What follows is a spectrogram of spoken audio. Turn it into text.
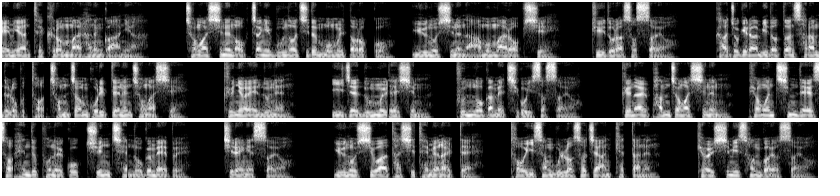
애미한테 그런 말 하는 거 아니야. 정화 씨는 억장이 무너지듯 몸을 떨었고 윤호 씨는 아무 말 없이 뒤돌아섰어요. 가족이라 믿었던 사람들로부터 점점 고립되는 정화 씨. 그녀의 눈엔 이제 눈물 대신 분노가 맺히고 있었어요. 그날 밤 정화 씨는 병원 침대에서 핸드폰을 꼭 쥔 채 녹음 앱을 실행했어요. 윤호 씨와 다시 대면할 때 더 이상 물러서지 않겠다는 결심이 선 거였어요.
